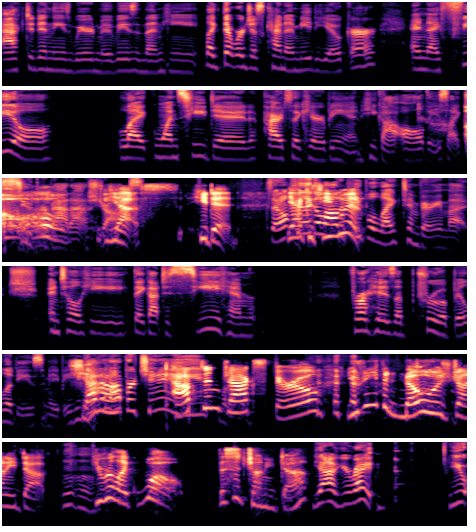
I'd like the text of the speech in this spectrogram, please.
acted in these weird movies, and then he like that were just kind of mediocre. And I feel like once he did Pirates of the Caribbean, he got all these like super Oh, badass jobs. Yes, he did. because I don't Yeah, feel like a lot of people liked him very much until he they got to see him for his uh, true abilities. Maybe he got an opportunity. Captain. Jack Sparrow, you didn't even know it was Johnny Depp. Mm-mm. You were like, whoa, this is Johnny Depp? Yeah, you're right. You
